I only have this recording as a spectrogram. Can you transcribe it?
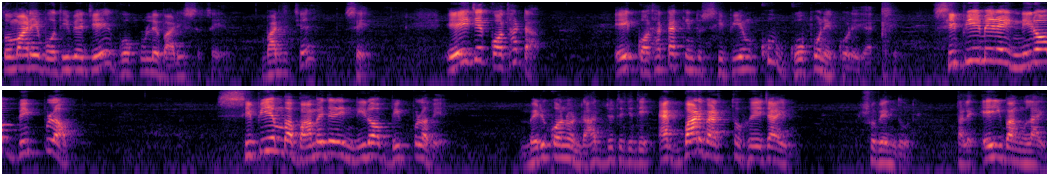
তোমারে বধিবে যে গোকুলে বাড়ি সে বাড়িছে সে। এই যে কথাটা, এই কথাটা কিন্তু সিপিএম খুব গোপনে করে যাচ্ছে। সিপিএমের এই নীরব বিপ্লব সিপিএম বা বামেদের এই নীরব বিপ্লবে মেরুকরণ রাজ্যতে যদি একবার ব্যর্থ হয়ে যায় শুভেন্দুর, তাহলে এই বাংলায়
